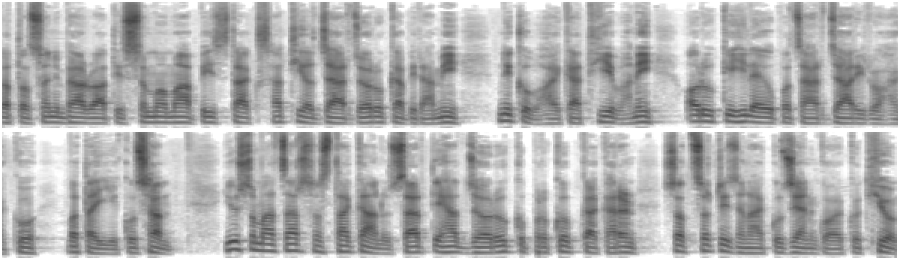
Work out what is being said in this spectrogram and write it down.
गत शनिबार रातिसम्ममा बिस लाख साठी हजार ज्वरोका बिरामी निको भएका थिए भने अरू केहीलाई उपचार जारी रहेको बताइएको छ। यो समाचार संस्थाका अनुसार त्यहाँ ज्वरोको प्रकोपका कारण सतसट्ठी जनाको ज्यान गएको थियो।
